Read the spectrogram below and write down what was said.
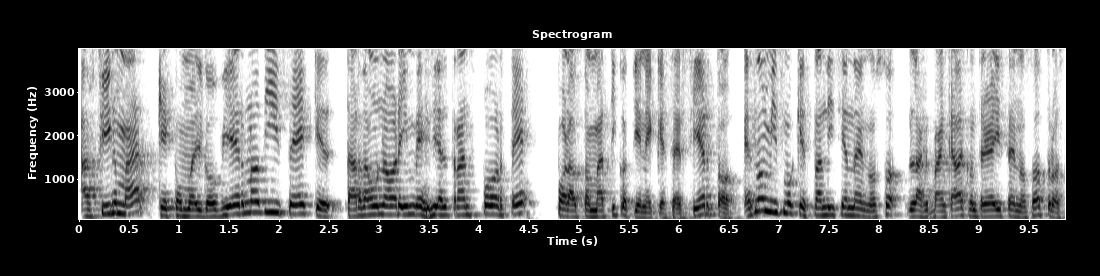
afirma que como el gobierno dice que tarda una hora y media el transporte, por automático tiene que ser cierto. Es lo mismo que están diciendo de nosotros, la bancada contraria dice de nosotros.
